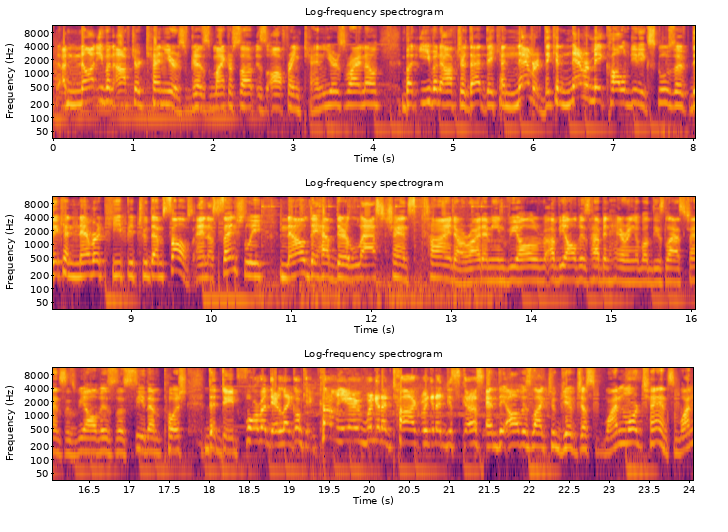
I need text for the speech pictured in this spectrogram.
uh, not even after 10 years, because Microsoft is offering 10 years right now. But even after that, they can never, they can never make Call of Duty exclusive. They can never keep it to themselves, and essentially now they have their last chance, kinda, right? I mean, we all we always have been hearing about these last chances. We always uh, see them push the date forward. They're like, okay, come here, we're gonna talk, we're gonna discuss, and they always like to give just one more chance, one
